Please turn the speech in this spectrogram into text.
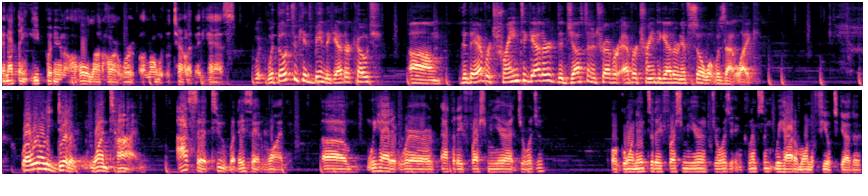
And I think he put in a whole lot of hard work along with the talent that he has. With, with those two kids being together, coach, um, did they ever train together? Did Justin and Trevor ever train together? And if so, what was that like? Well, we only did it one time. I said two, but they said one. Um, we had it where after their freshman year at Georgia, or going into their freshman year at Georgia and Clemson, we had them on the field together.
